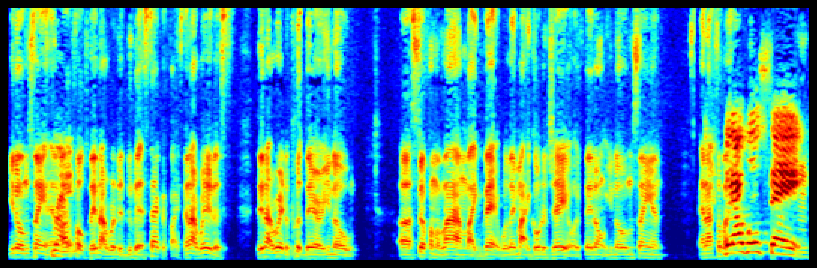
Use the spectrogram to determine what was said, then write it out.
You know what I'm saying? And right. a lot of folks they're not ready to do that sacrifice. They're not ready to they're not ready to put their, you know, uh, stuff on the line like that where they might go to jail if they don't, you know what I'm saying? And I feel like But I will say mm-hmm.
